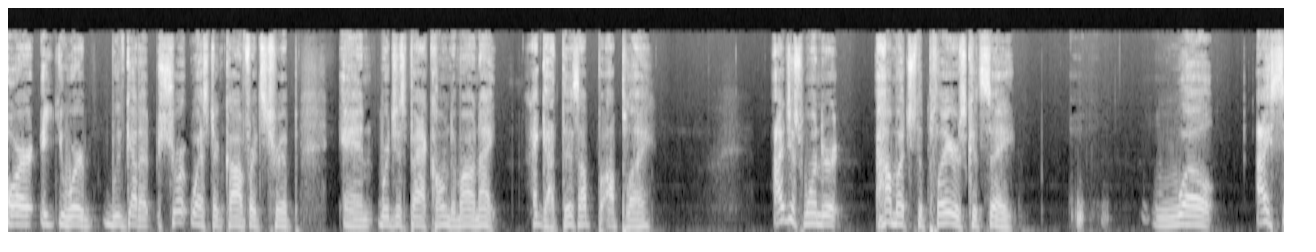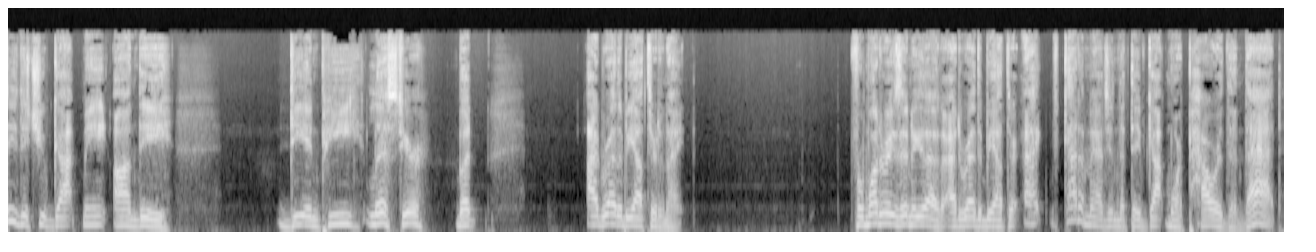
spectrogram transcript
Or we're we've got a short Western Conference trip and we're just back home tomorrow night. I got this. I'll, I'll play. I just wonder how much the players could say. Well, I see that you've got me on the DNP list here, but I'd rather be out there tonight. For one reason or the other, I'd rather be out there. I got to imagine that they've got more power than that.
